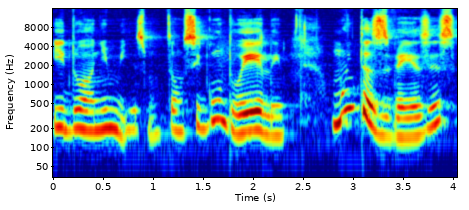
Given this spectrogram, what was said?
e do animismo. Então, segundo ele, muitas vezes,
